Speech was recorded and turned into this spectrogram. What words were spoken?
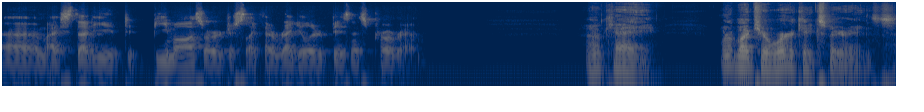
Um, I studied BMOS or just like their regular business program. Okay. What about your work experience?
